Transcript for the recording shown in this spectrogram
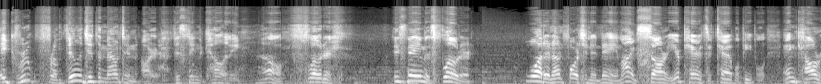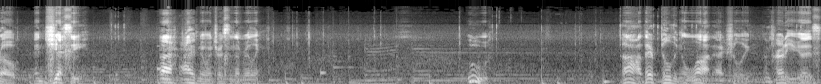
A group from Village at the Mountain are visiting the colony. Oh, Floater. His name is Floater. What an unfortunate name. I'm sorry. Your parents are terrible people. And Caro. And Jesse. Ah, I have no interest in them, really. Ooh. Ah, they're building a lot, actually. I'm proud of you guys.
